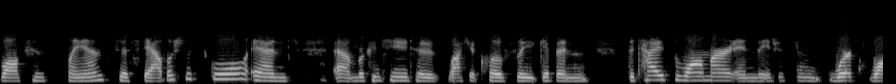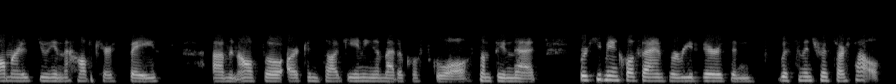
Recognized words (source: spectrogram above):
Walton's plans to establish the school, and um, we're continuing to watch it closely given the ties to Walmart and the interesting work Walmart is doing in the healthcare space, um, and also Arkansas gaining a medical school, something that we're keeping a close eye on for readers and with some interest ourselves.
